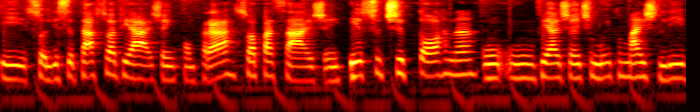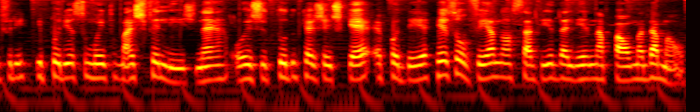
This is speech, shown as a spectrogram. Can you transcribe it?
e solicitar sua viagem, comprar sua passagem. Isso te torna um, um viajante muito mais livre e por isso muito mais feliz, né? Hoje tudo que a gente quer é poder resolver a nossa vida ali na palma da mão.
